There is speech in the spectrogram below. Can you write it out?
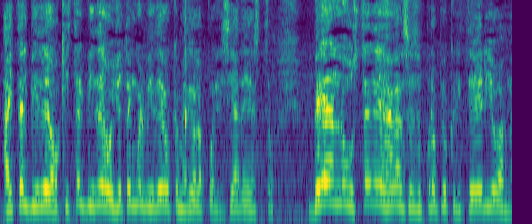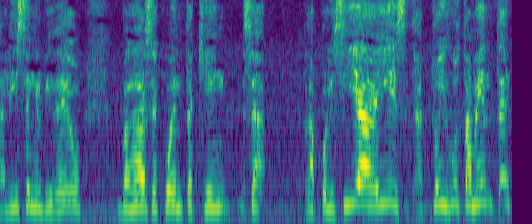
Ahí está el video, aquí está el video. Yo tengo el video que me dio la policía de esto. Véanlo ustedes, háganse su propio criterio, analicen el video, van a darse cuenta quién, o sea, la policía ahí actuó injustamente.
